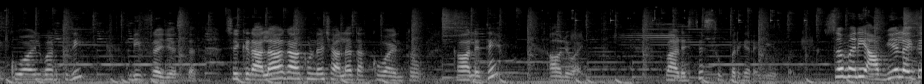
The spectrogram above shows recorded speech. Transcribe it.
ఎక్కువ ఆయిల్ పడుతుంది డీప్ ఫ్రై చేస్తారు. సో ఇక్కడ అలా కాకుండా చాలా తక్కువ ఆయిల్తో కావాలైతే ఆలివ్ ఆయిల్. వాడేస్తే సూపర్గా రెడీ అయిపోతుంది సో మరి అవ్యల్ అయితే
